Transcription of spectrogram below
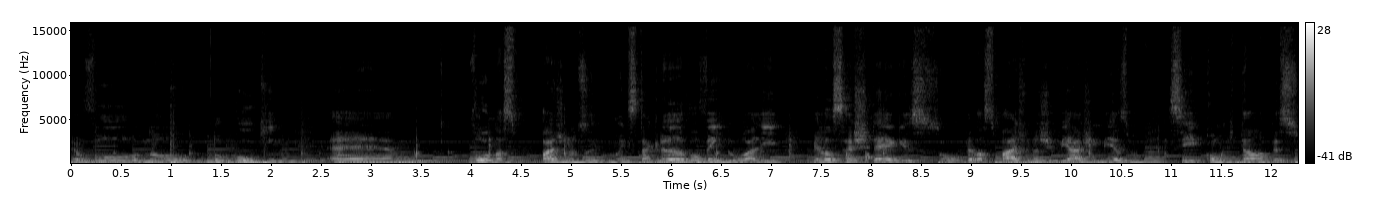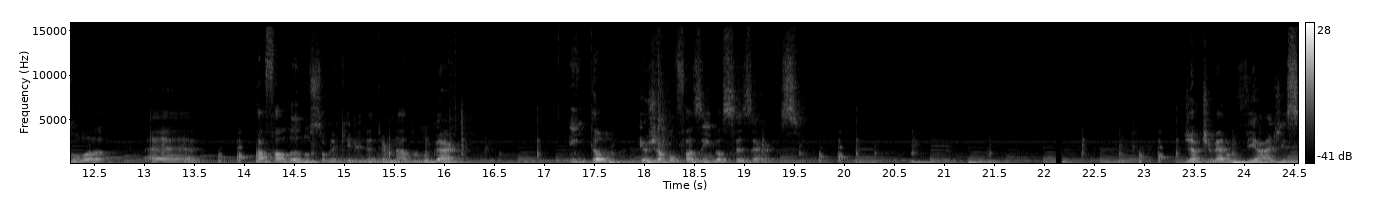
eu vou no, no Booking, é, vou nas páginas no Instagram, vou vendo ali pelas hashtags ou pelas páginas de viagem mesmo, se como que tá uma pessoa é, tá falando sobre aquele determinado lugar. Então eu já vou fazendo as reservas. Já tiveram viagens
